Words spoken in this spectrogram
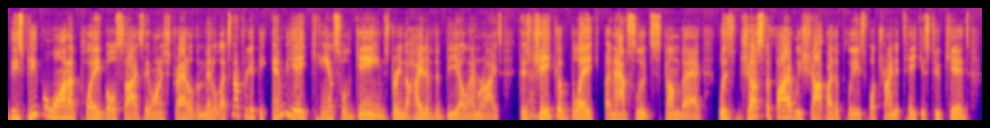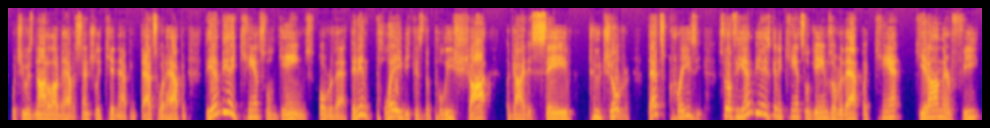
these people want to play both sides. They want to straddle the middle. Let's not forget the NBA canceled games during the height of the BLM riots because yeah. Jacob Blake, an absolute scumbag, was justifiably shot by the police while trying to take his two kids, which he was not allowed to have, essentially kidnapping. That's what happened. The NBA canceled games over that. They didn't play because the police shot a guy to save two children. That's crazy. So if the NBA is going to cancel games over that, but can't get on their feet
